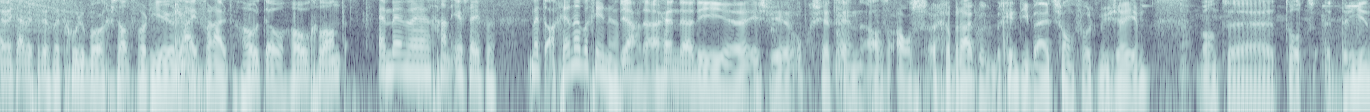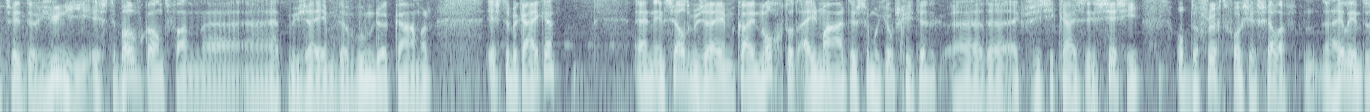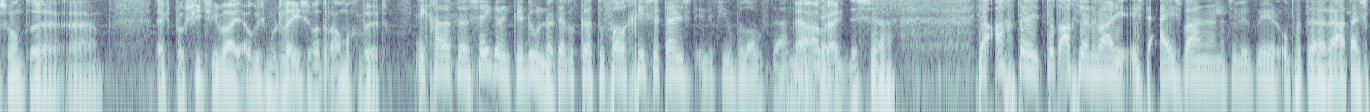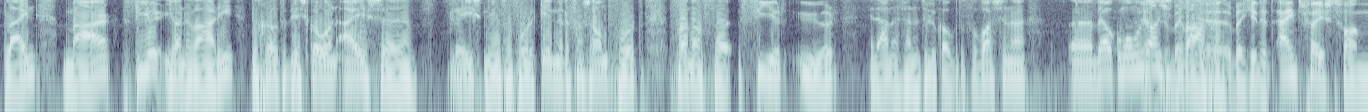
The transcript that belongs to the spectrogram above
En we zijn weer terug met Goedemorgen Zandvoort hier live vanuit Hoto Hoogland. En Ben, we gaan eerst even met de agenda beginnen. Ja, de agenda die, eh, is weer opgezet en als, als gebruikelijk begint die bij het Zandvoort Museum. Want eh, tot 23 juni is de bovenkant van eh, het museum, de Woendekamer, is te bekijken. En in hetzelfde museum kan je nog tot 1 maart, dus dan moet je opschieten, de expositie Keizer in Sissi, op de vlucht voor zichzelf. Een hele interessante expositie waar je ook eens moet lezen wat er allemaal gebeurt. Ik ga dat eh, zeker een keer doen. Dat heb ik eh, toevallig gisteren tijdens het interview beloofd aan. Ja, oké. Dus eh, ja, 8, tot 8 januari is de ijsbaan natuurlijk weer op het Raadhuisplein. Maar 4 januari de grote disco en ijsfeest. in ieder geval voor de kinderen van Zandvoort. Vanaf eh 4 uur. En daarna zijn natuurlijk ook de volwassenen welkom om een Ja, dus dansje een te beetje, wagen. Een beetje in het eindfeest van,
